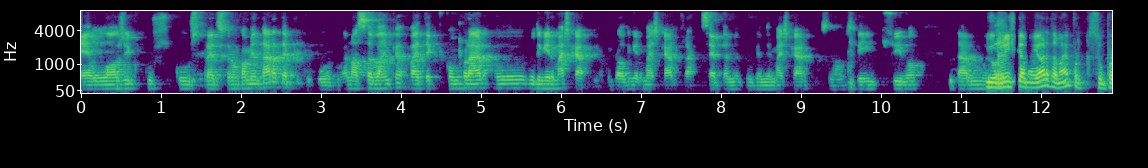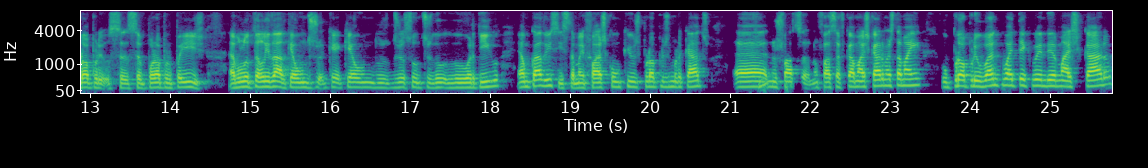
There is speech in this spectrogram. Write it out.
é lógico que os, que os spreads terão que aumentar, até porque a nossa banca vai ter que comprar o, o dinheiro mais caro. comprar o dinheiro mais caro, terá que certamente o vender mais caro, senão seria impossível estarmos... E o risco é maior também, porque se o próprio, se, se o próprio país, a volatilidade, que é um dos, que, que é um dos assuntos do, do, artigo, é um bocado isso. Isso também faz com que os próprios mercados uh, nos faça, não faça ficar mais caro, mas também o próprio banco vai ter que vender mais caro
